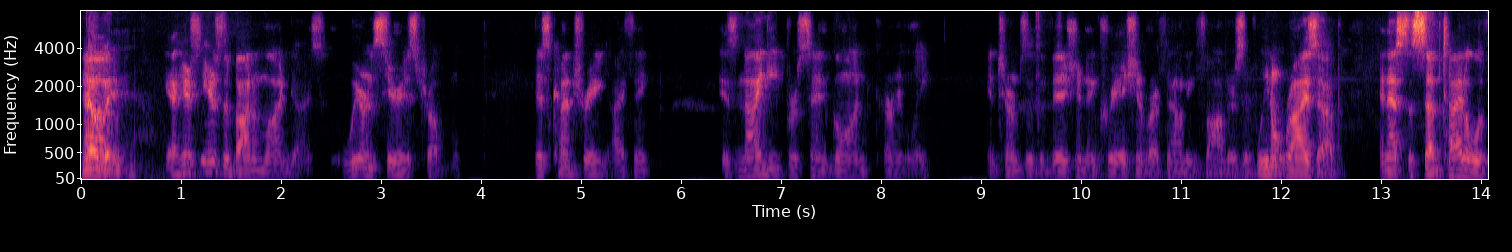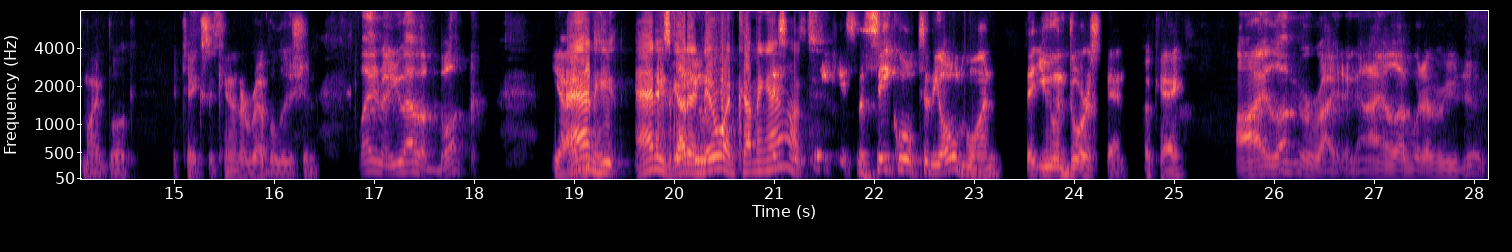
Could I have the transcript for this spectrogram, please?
Nobody. Um, yeah, here's here's the bottom line, guys. We're in serious trouble. This country, I think, is 90% gone currently in terms of the vision and creation of our founding fathers. If we don't rise up, and that's the subtitle of my book, it takes a counter revolution. Wait a minute, you have a book? Yeah, and he and he's got a new one coming it's out. se- it's the sequel to the old one that you endorsed, Ben. Okay. I love your writing and I love whatever you do.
